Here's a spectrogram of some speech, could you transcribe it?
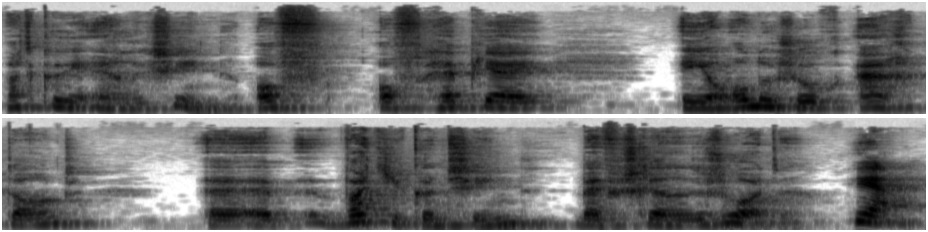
wat kun je eigenlijk zien? Of, of heb jij in je onderzoek aangetoond uh, wat je kunt zien bij verschillende soorten? Ja.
